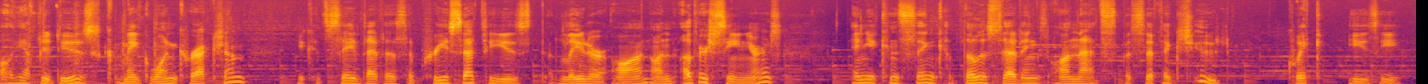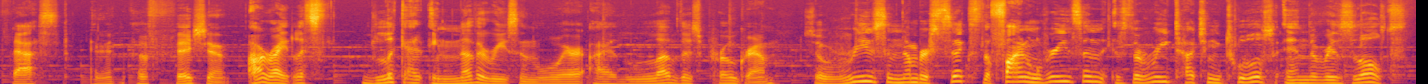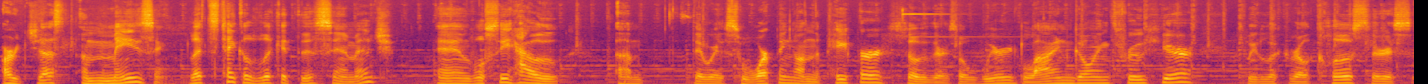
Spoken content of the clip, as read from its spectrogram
All you have to do is make one correction. You could save that as a preset to use later on on other seniors and you can sync those settings on that specific shoot. Quick, easy, fast, and efficient. All right, let's look at another reason where I love this program. So reason number six, the final reason is the retouching tools and the results are just amazing. Let's take a look at this image and we'll see how um, there was warping on the paper, so there's a weird line going through here. If we look real close, there's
